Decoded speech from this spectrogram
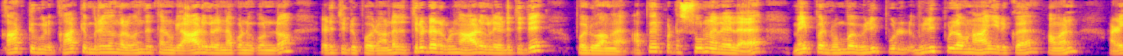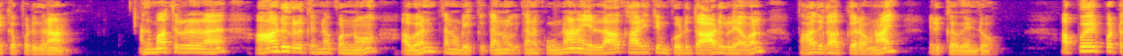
காட்டு காட்டு மிருகங்கள் வந்து தன்னுடைய ஆடுகளை என்ன பண்ணி கொண்டும் எடுத்துகிட்டு போயிடும். அல்லது திருடர்கள் ஆடுகளை எடுத்துட்டு போயிடுவாங்க. அப்பேற்பட்ட சூழ்நிலையில் மெய்ப்பன் ரொம்ப விழிப்பு விழிப்புள்ளவனாய் இருக்க அவன் அழைக்கப்படுகிறான். அது மாத்திரம் இல்லை ஆடுகளுக்கு என்ன பண்ணும் அவன் தன்னுடைய தன் தனக்கு உண்டான எல்லா காரியத்தையும் கொடுத்து ஆடுகளை அவன் பாதுகாக்கிறவனாய் இருக்க வேண்டும். அப்போ ஏற்பட்ட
